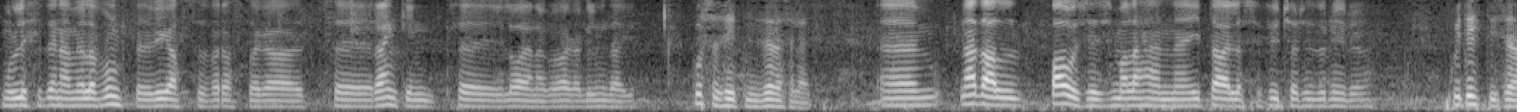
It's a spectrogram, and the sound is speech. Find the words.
mul lihtsalt enam ei ole punkte vigastuse pärast, aga et see ranking, see ei loe nagu väga küll midagi. kus sa siit nüüd edasi lähed ähm,? Nädal pausi ja siis ma lähen Itaaliasse Futuresi turniirile. kui tihti sa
